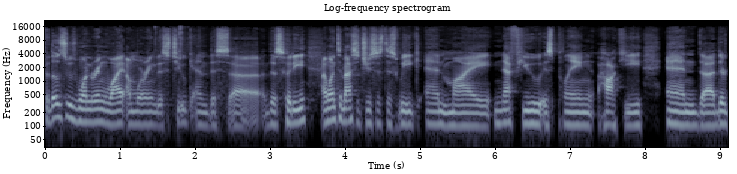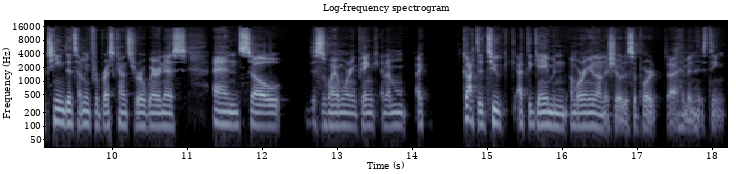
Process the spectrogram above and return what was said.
for those who's wondering why I'm wearing this toque and this uh, this hoodie, I went to Massachusetts this week, and my nephew is playing hockey, and uh, their team did something for breast cancer awareness, and so this is why I'm wearing pink, and I'm I got the toque at the game, and I'm wearing it on the show to support uh, him and his team.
